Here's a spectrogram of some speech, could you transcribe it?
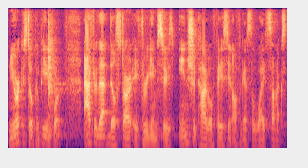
New York is still competing for it. After that, they'll start a three-game series in Chicago, facing off against the White Sox,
